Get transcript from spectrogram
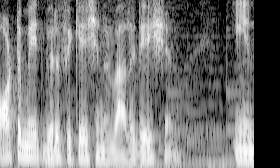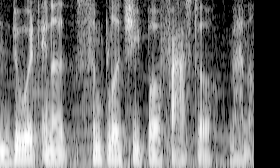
automate verification and validation and do it in a simpler, cheaper, faster manner.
